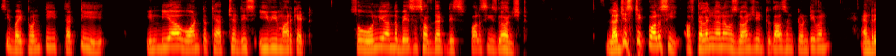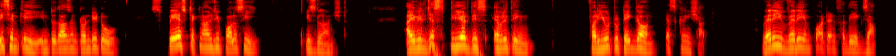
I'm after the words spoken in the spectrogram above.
See, by 2030, India want to capture this EV market. So, only on the basis of that, this policy is launched. Logistic policy of Telangana was launched in 2021 and recently in 2022, space technology policy is launched. I will just clear this everything for you to take down a screenshot. Very, very important for the exam.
